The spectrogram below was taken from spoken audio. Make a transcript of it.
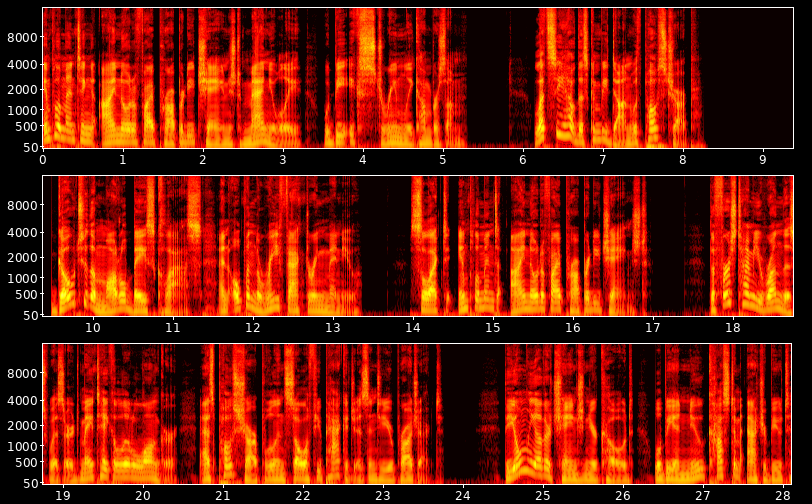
implementing INotifyPropertyChanged manually would be extremely cumbersome. Let's see how this can be done with PostSharp. Go to the Model Base class and open the Refactoring menu. Select Implement INotifyPropertyChanged. The first time you run this wizard may take a little longer, as PostSharp will install a few packages into your project. The only other change in your code will be a new custom attribute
